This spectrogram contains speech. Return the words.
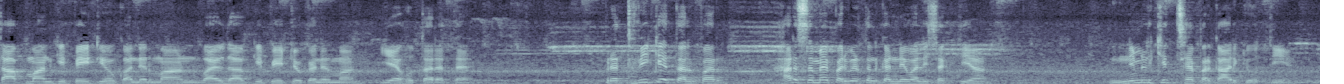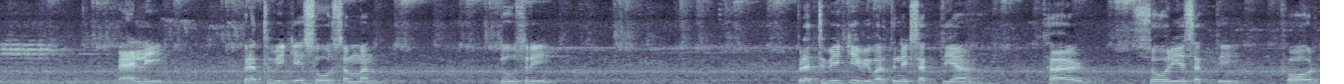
तापमान की पेटियों का निर्माण, वायुदाब की पेटियों का निर्माण, यह होता रहता है। पृथ्वी के तल पर हर समय परिवर्तन करने वाली शक्तियाँ निम्नलिखित छह प्रकार की होती हैं। पहली, पृथ्वी के शोर संबंध। दूसरी, पृथ्वी की विवर्तनिक शक्तियाँ। थर्ड सौर्य शक्ति। फोर्थ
